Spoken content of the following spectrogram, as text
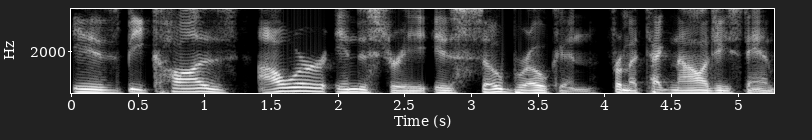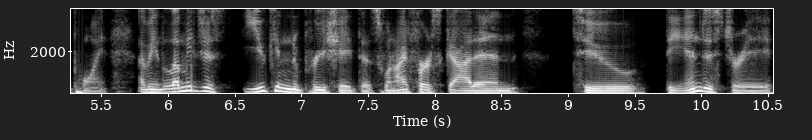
is because our industry is so broken from a technology standpoint. I mean let me just you can appreciate this. When i first got in to the industry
